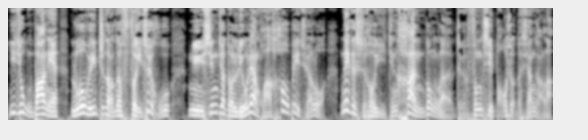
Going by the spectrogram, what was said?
一九五八年，罗维执导的《翡翠湖》，女星叫做刘亮华，后背全裸，那个时候已经撼动了这个风气保守的香港了。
